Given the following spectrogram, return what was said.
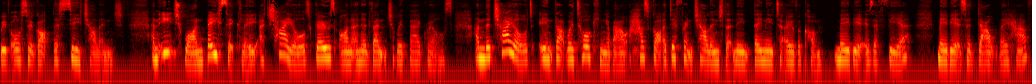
we've also got the Sea Challenge. And each one, basically, a child goes on an adventure with Bear Grylls. And the child in, that we're talking about has got a different challenge that need, they need to overcome. Maybe it is a fear. Maybe it's a doubt they have.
